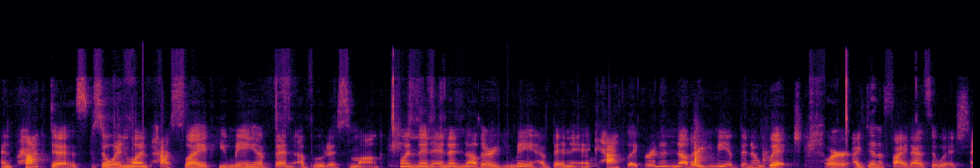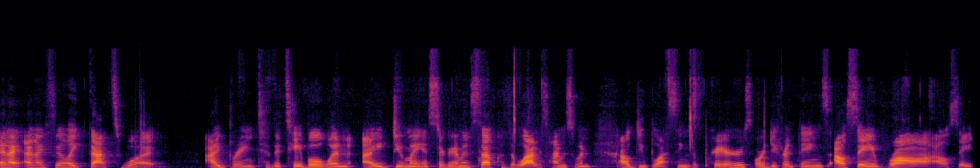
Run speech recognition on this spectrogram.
and practice. So in one past life you may have been a buddhist Buddhist monk. And then in another, you may have been a Catholic, or in another, you may have been a witch or identified as a witch. And I and I feel like that's what I bring to the table when I do my Instagram and stuff. Because a lot of times when I'll do blessings or prayers or different things, I'll say Ra, I'll say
